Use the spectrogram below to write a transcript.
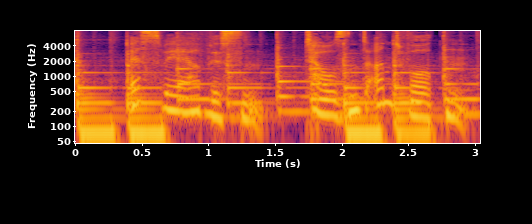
SWR Wissen. Tausend Antworten.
